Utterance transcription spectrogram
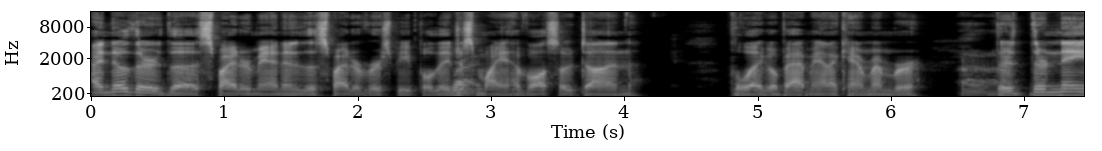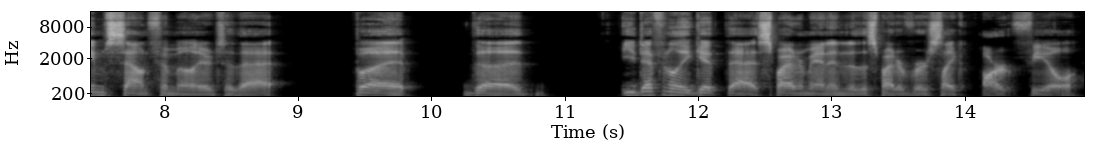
I know they're the Spider-Man and the Spider-Verse people. They just might have also done the Lego Batman. I can't remember. I. Their their names sound familiar to that, but the you definitely get that Spider-Man into the Spider-Verse like art feel.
